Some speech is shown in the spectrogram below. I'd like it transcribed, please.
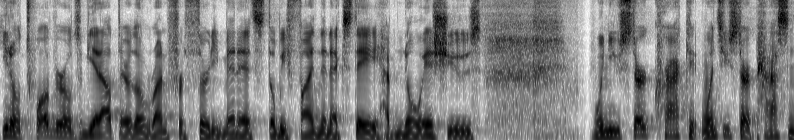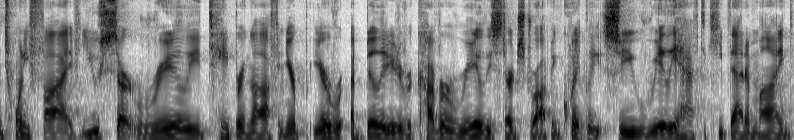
You know, 12 year olds will get out there, they'll run for 30 minutes, they'll be fine the next day, have no issues when you start cracking once you start passing 25 you start really tapering off and your your ability to recover really starts dropping quickly. So you really have to keep that in mind.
